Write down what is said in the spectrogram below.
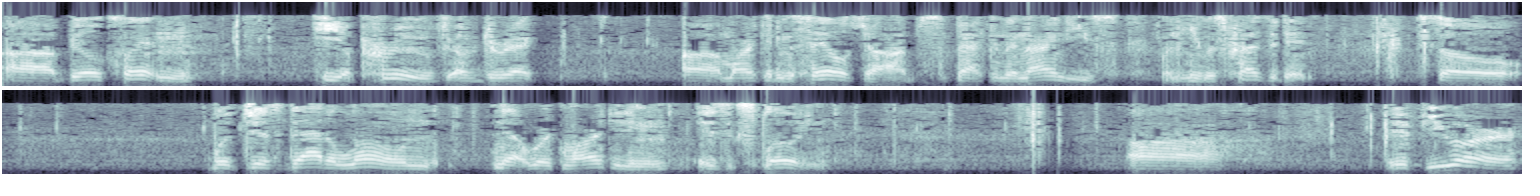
Uh, Bill Clinton, he approved of direct uh, marketing sales jobs back in the 90s when he was president. So, with just that alone, network marketing is exploding. Uh, if you are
